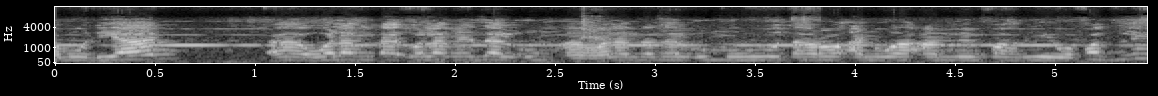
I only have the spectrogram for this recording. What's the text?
Kemudian walam ta, walam yazal um, uh, walam tazal taro anwa min fahri wa fadli.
